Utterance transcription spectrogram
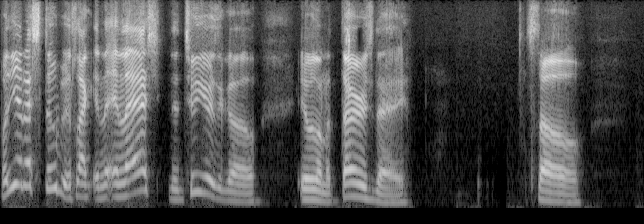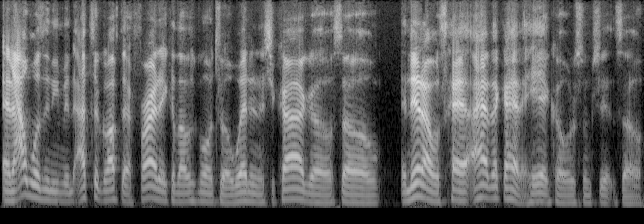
But yeah, that's stupid. It's like and, and last the two years ago, it was on a Thursday. So and I wasn't even I took off that Friday because I was going to a wedding in Chicago. So and then I was had I had like I had a head cold or some shit. So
